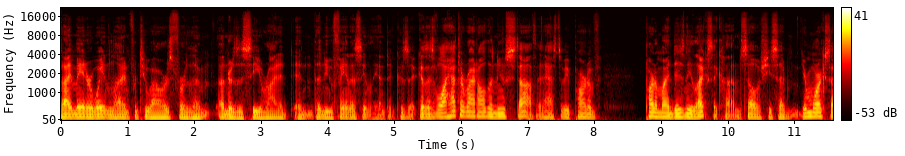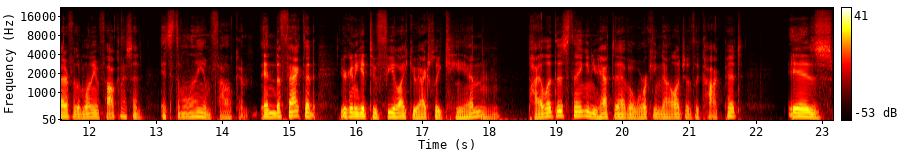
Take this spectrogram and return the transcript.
that I made her wait in line for two hours for the Under the Sea ride at, in the new Fantasyland because because I said, well, I have to ride all the new stuff. It has to be part of part of my Disney lexicon. So she said, You're more excited for the Millennium Falcon? I said, It's the Millennium Falcon. And the fact that you're going to get to feel like you actually can mm-hmm. pilot this thing and you have to have a working knowledge of the cockpit is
